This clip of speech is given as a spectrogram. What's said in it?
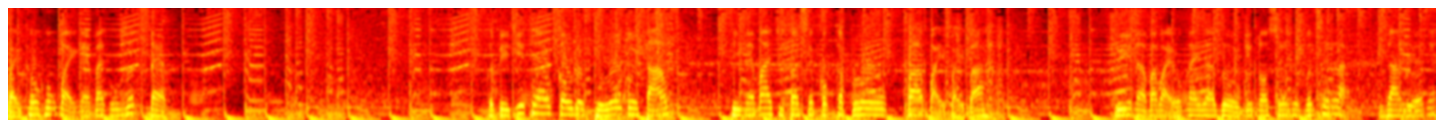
Bảy không bảy, ngày mai cũng rất đẹp. Còn tỷ tiếp theo, cầu được thủ lô 18 thì ngày mai chúng ta sẽ có cặp lô 3773 tuy là 37 hôm nay ra rồi, nhưng nó sẽ, vẫn sẽ lại ra lứa nhé.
